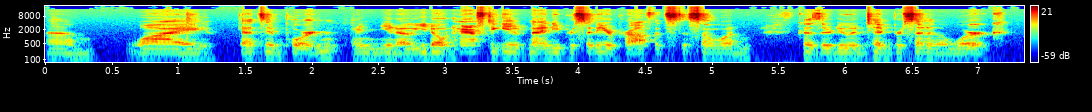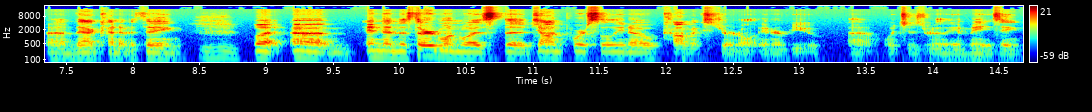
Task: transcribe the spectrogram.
um, why that's important. And you know you don't have to give 90% of your profits to someone because they're doing 10% of the work um, that kind of a thing. Mm-hmm. but um, and then the third one was the john porcellino comics journal interview uh, which is really amazing.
